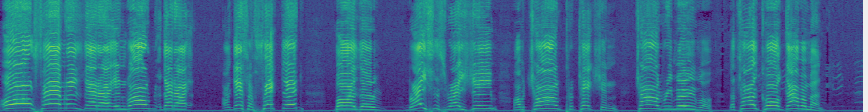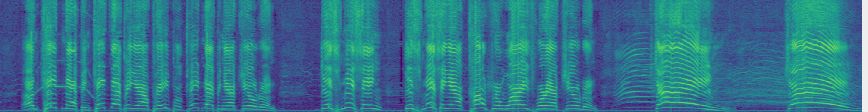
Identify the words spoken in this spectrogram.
all families that are involved, that are, I guess, affected by the racist regime of child protection, child removal, the so-called government, and kidnapping, kidnapping our people, kidnapping our children, dismissing, dismissing our cultural ways for our children. Shame! Shame!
